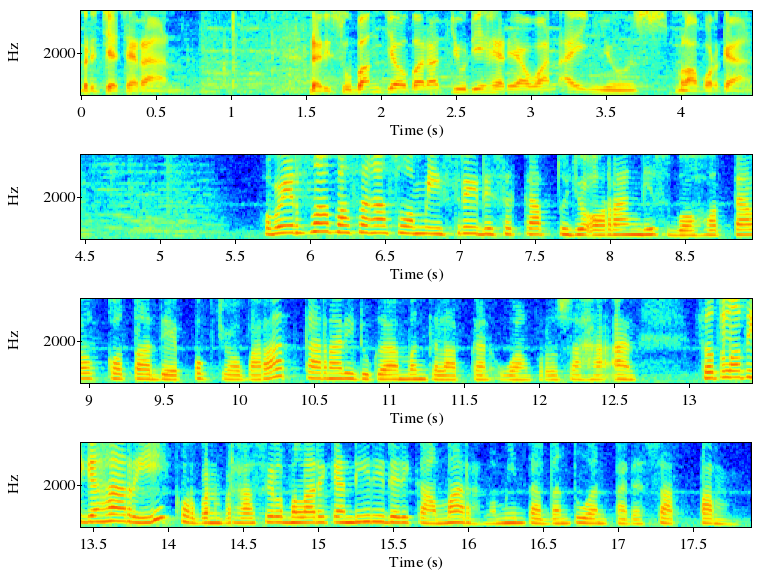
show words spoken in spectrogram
berceceran. Dari Subang, Jawa Barat, Yudi Heriawan, iNews melaporkan. Pemirsa pasangan suami istri disekap tujuh orang di sebuah hotel kota Depok, Jawa Barat karena diduga menggelapkan uang perusahaan. Setelah tiga hari, korban berhasil melarikan diri dari kamar meminta bantuan pada Satpam.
